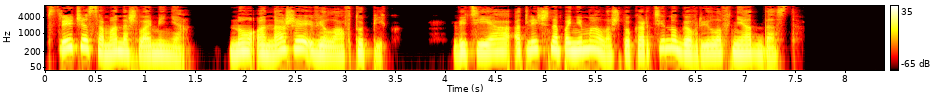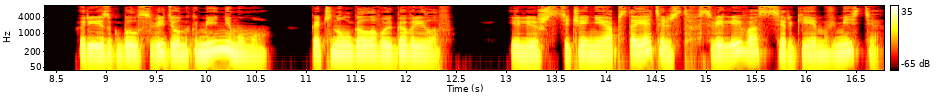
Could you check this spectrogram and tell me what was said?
Встреча сама нашла меня, но она же вела в тупик. Ведь я отлично понимала, что картину Гаврилов не отдаст. «Риск был сведен к минимуму», — качнул головой Гаврилов. «И лишь стечение обстоятельств свели вас с Сергеем вместе».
